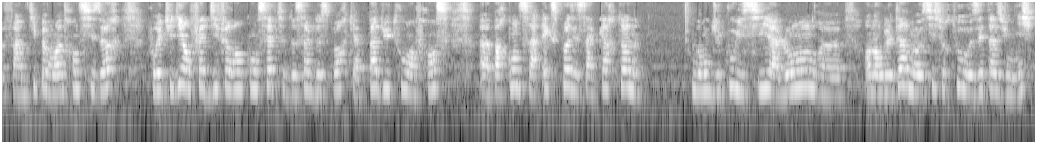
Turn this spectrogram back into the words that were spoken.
enfin un petit peu moins, 36 heures, pour étudier en fait différents concepts de salles de sport qu'il n'y a pas du tout en France. par contre, ça explose et ça cartonne donc du coup ici à Londres, en Angleterre, mais aussi surtout aux États-Unis.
